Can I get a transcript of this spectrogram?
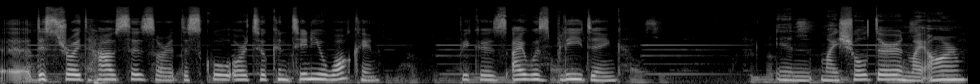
uh, destroyed houses or at the school or to continue walking because I was bleeding in my shoulder and my arm.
